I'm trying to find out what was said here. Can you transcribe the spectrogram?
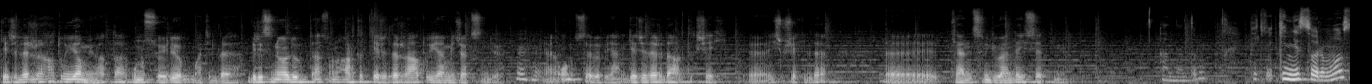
geceleri rahat uyuyamıyor. Hatta bunu söylüyor Matilda'ya. Birisini öldürdükten sonra artık geceleri rahat uyuyamayacaksın diyor. Yani onun sebebi yani geceleri de artık şey e, hiçbir şekilde e, kendisini güvende hissetmiyor. Anladım. Peki ikinci sorumuz.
